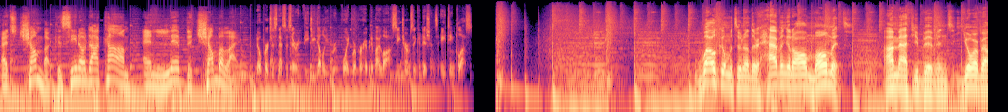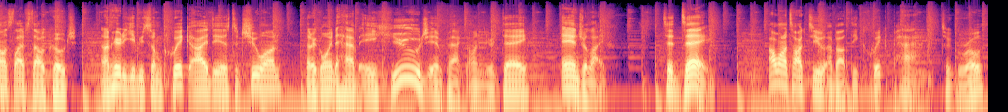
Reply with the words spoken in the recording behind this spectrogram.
That's chumbacasino.com and live the Chumba life. No purchase necessary. VGW Group. Void were prohibited by law. See terms and conditions. 18 plus. Welcome to another Having It All moment. I'm Matthew Bivens, your balanced lifestyle coach, and I'm here to give you some quick ideas to chew on that are going to have a huge impact on your day and your life. Today, I want to talk to you about the quick path to growth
